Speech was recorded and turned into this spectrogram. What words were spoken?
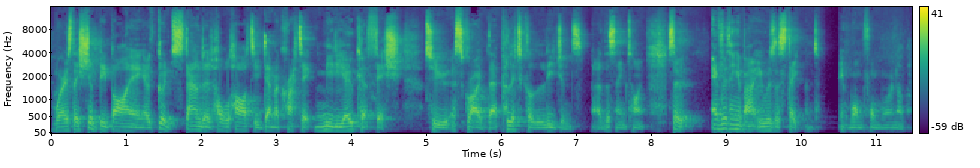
whereas they should be buying a good, standard, wholehearted, democratic, mediocre fish to ascribe their political allegiance at the same time. So everything about you is a statement in one form or another.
